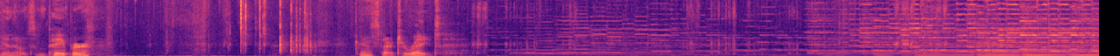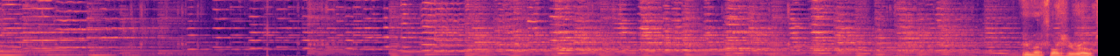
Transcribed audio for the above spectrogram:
Get out some paper. And start to write. And that's all she wrote.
